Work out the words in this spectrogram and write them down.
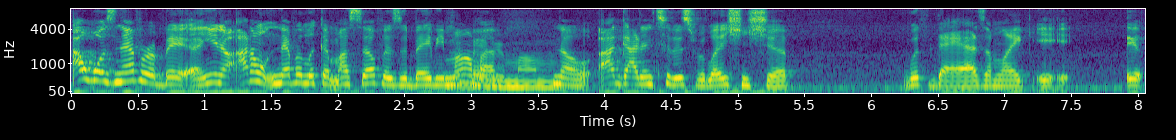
I was never a baby. You know, I don't never look at myself as a baby mama. baby mama. No, I got into this relationship with dads. I'm like, it, it,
